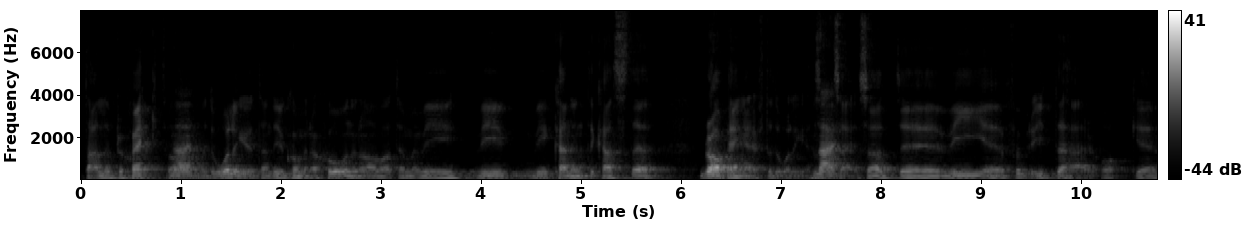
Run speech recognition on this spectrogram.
att alla projekt var, var dåliga. Utan det är ju kombinationen av att ja, men vi, vi, vi kan inte kasta bra pengar efter dåliga. Så att. Så att eh, vi eh, får bryta här. Och, eh,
